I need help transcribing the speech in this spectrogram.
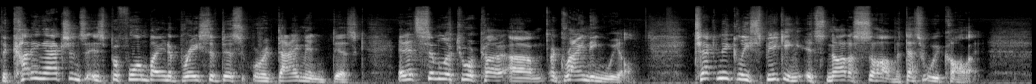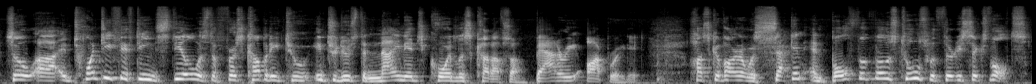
The cutting actions is performed by an abrasive disc or a diamond disc, and it's similar to a, um, a grinding wheel. Technically speaking, it's not a saw, but that's what we call it. So uh, in 2015, Stihl was the first company to introduce the 9-inch cordless cutoff saw, battery operated. Husqvarna was second, and both of those tools were 36 volts.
